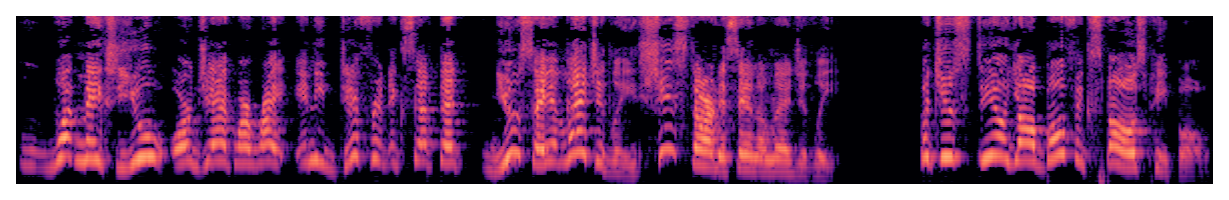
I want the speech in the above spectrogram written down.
what makes you or Jaguar Wright any different except that you say allegedly? She started saying allegedly. But you still, y'all both expose people.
